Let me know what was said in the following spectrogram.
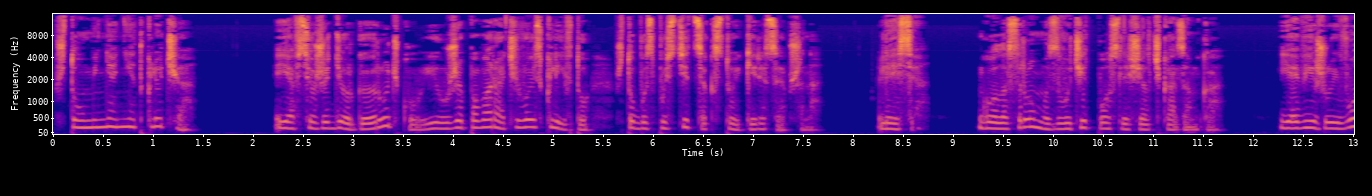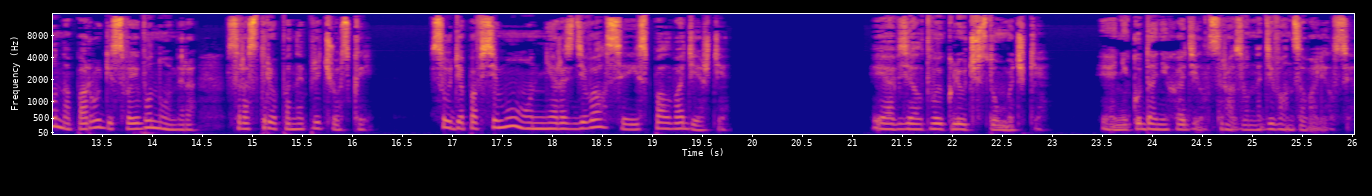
что у меня нет ключа. Я все же дергаю ручку и уже поворачиваюсь к лифту, чтобы спуститься к стойке ресепшена. «Леся». Голос Ромы звучит после щелчка замка. Я вижу его на пороге своего номера с растрепанной прической. Судя по всему, он не раздевался и спал в одежде. «Я взял твой ключ с тумбочки. Я никуда не ходил, сразу на диван завалился».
